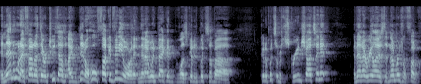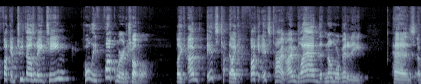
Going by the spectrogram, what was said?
And then when I found out they were 2000, I did a whole fucking video on it. And then I went back and was going to put some, uh, going to put some screenshots in it. And then I realized the numbers were from fucking 2018. Holy fuck, we're in trouble. Like I'm, it's t- like fuck it, it's time. I'm glad that No Morbidity has uh,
